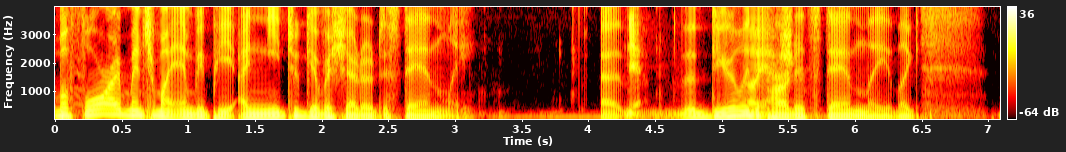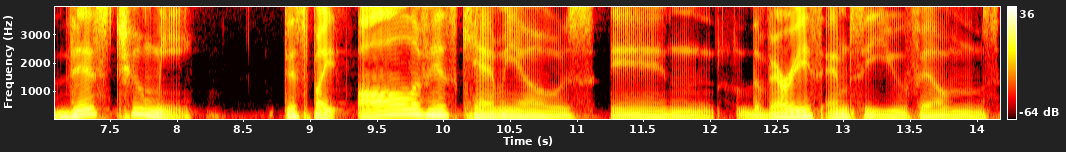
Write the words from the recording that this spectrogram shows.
before I mention my MVP, I need to give a shout out to Stan Lee. Uh, yeah. The dearly oh, departed yeah, sure. Stan Lee. Like this to me, despite all of his cameos in the various MCU films,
